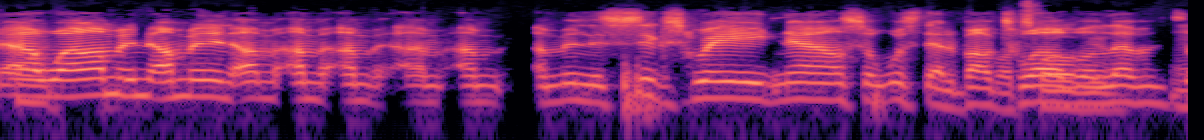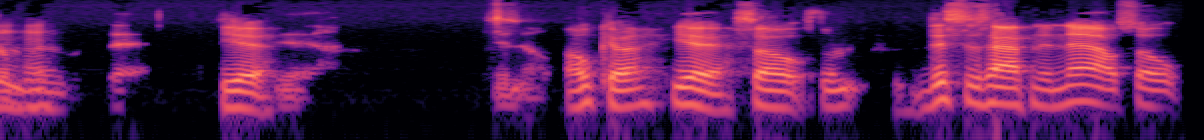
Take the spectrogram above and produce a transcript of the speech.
Yeah, well, I'm in, I'm in, I'm, I'm, I'm, I'm, I'm, I'm in the sixth grade now. So what's that? About 12, 12 or 11, yeah. something mm-hmm. like that. Yeah. Yeah. You know. Okay. Yeah. So, so this is happening now. So,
